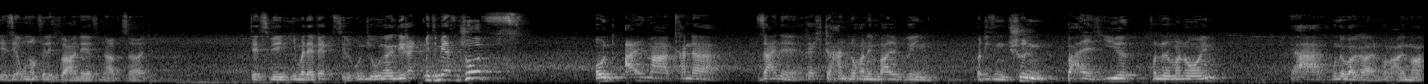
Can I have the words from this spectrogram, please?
der sehr unauffällig war in der ersten Halbzeit. Deswegen hier mal der Wechsel. Und die Ungarn direkt mit dem ersten Schuss. Und Alma kann da seine rechte Hand noch an den Ball bringen. Bei diesem schönen Ball hier von der Nummer 9. Ja, wunderbar gehalten von Alma.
